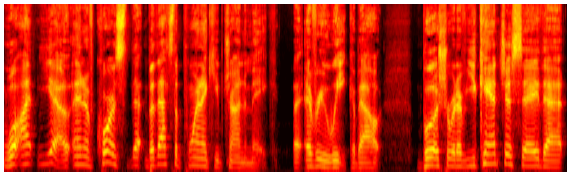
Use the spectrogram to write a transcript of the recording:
Well, I yeah, and of course, that, but that's the point I keep trying to make every week about Bush or whatever. You can't just say that.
